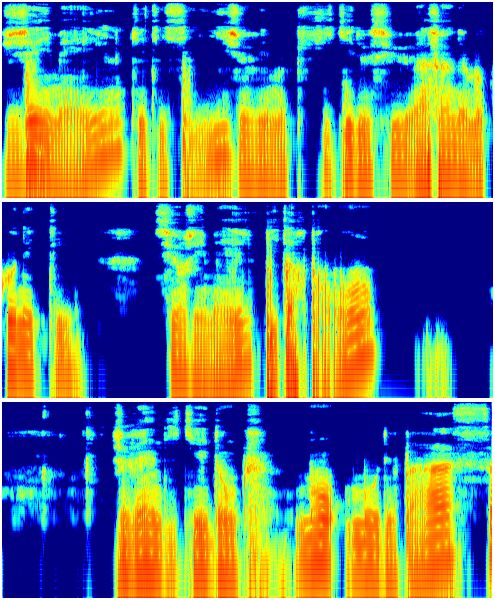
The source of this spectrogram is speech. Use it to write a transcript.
Gmail qui est ici. Je vais me cliquer dessus afin de me connecter sur Gmail, Peter Pan. Je vais indiquer donc mon mot de passe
